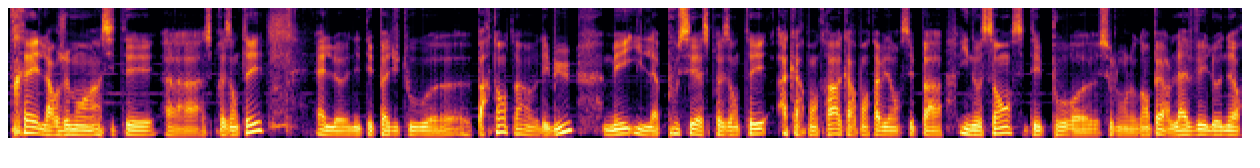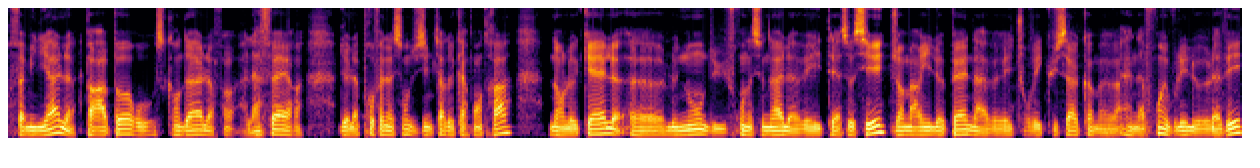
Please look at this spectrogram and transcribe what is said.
très largement incité à se présenter elle euh, n'était pas du tout euh, partante hein, au début, mais il l'a poussée à se présenter à Carpentras. À Carpentras, évidemment, c'est pas innocent. C'était pour, euh, selon le grand-père, laver l'honneur familial par rapport au scandale, enfin à l'affaire de la profanation du cimetière de Carpentras, dans lequel le nom du Front National avait été associé. Jean-Marie Le Pen avait toujours vécu ça comme un affront et voulait le laver.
